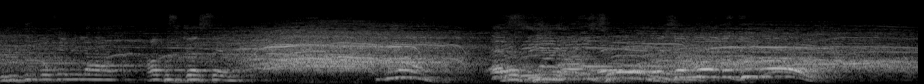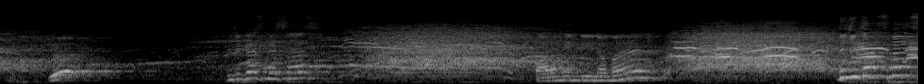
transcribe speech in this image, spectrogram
Good evening po sa inyo lahat. Ako Justin. Did you guys miss us? Parang hindi naman. Did you guys miss?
